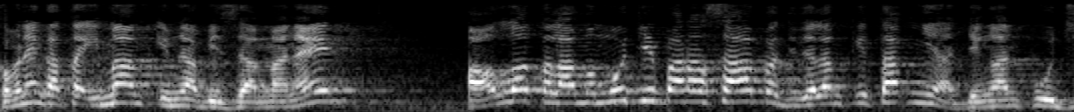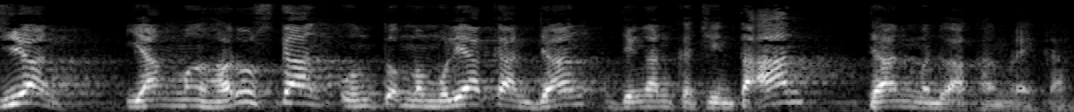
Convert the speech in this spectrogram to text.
Kemudian kata Imam Ibn Abi Zamanain Allah telah memuji para sahabat di dalam kitabnya dengan pujian yang mengharuskan untuk memuliakan dan dengan kecintaan dan mendoakan mereka.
